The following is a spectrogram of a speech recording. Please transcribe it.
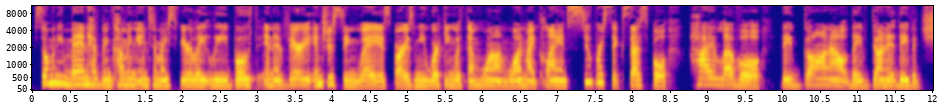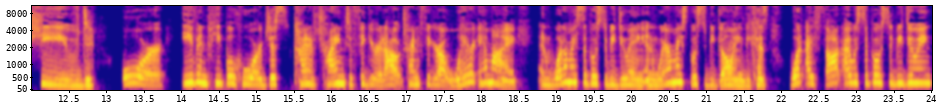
so many men have been coming into my sphere lately, both in a very interesting way as far as me working with them one on one. My clients, super successful, high level. They've gone out, they've done it, they've achieved, or even people who are just kind of trying to figure it out, trying to figure out where am I and what am I supposed to be doing and where am I supposed to be going? Because what I thought I was supposed to be doing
